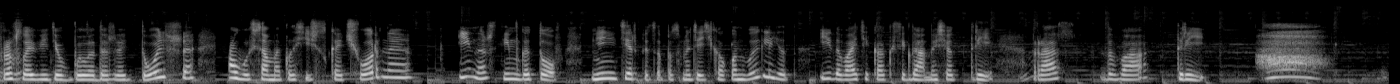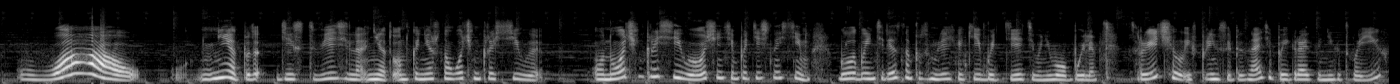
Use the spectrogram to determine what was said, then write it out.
Прошлое видео было даже дольше. Обувь самая классическая черная. И наш сим готов. Мне не терпится посмотреть, как он выглядит. И давайте, как всегда, на счет три. Раз, два, три. Вау! Нет, под... действительно, нет, он, конечно, очень красивый. Он очень красивый, очень симпатичный Сим. Было бы интересно посмотреть, какие бы дети у него были с Рэйчел. И, в принципе, знаете, поиграть за них двоих.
